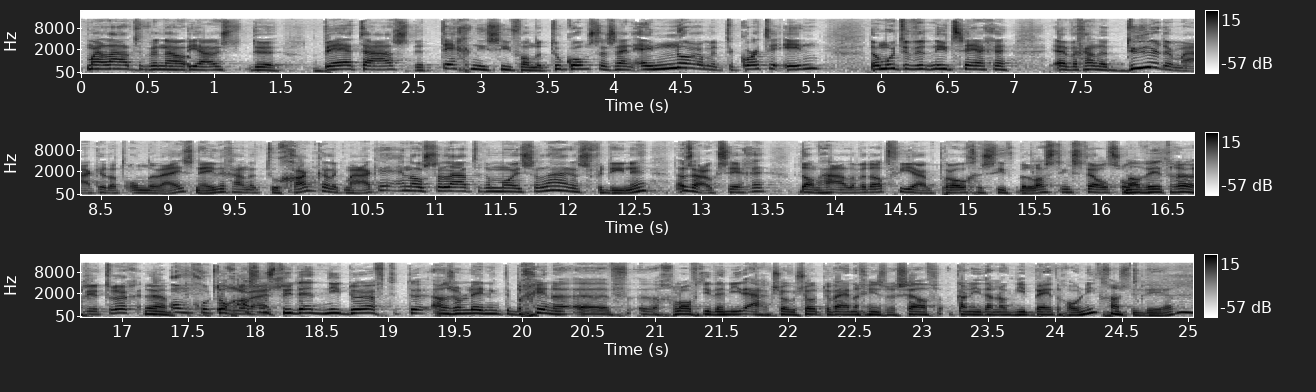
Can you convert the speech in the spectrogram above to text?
Maar laten we nou juist de beta's, de technici van de toekomst... er zijn enorme tekorten in. Dan moeten we het niet zeggen, eh, we gaan het duurder maken, dat onderwijs. Nee, we gaan het toegankelijk maken. En als ze later een mooi salaris verdienen, dan zou ik zeggen... dan halen we dat via een progressief belastingstelsel dan weer terug. Weer terug ja. om goed Toch onderwijs. als een student niet durft te, aan zo'n lening te beginnen... Uh, gelooft hij dan niet eigenlijk sowieso te weinig in zichzelf... kan hij dan ook niet beter gewoon niet gaan studeren?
